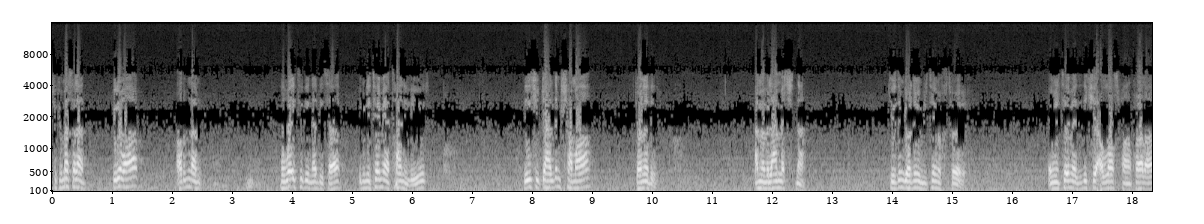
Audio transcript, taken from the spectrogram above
Çünki, məsələn, biri var, adımla Muvaytidir, nə desə, İbn-i Teymiyyə tən eləyir, deyir ki, gəldim Şama, gör nə deyir? Əməmələrin məscidinə. Girdim, gördüm İbn-i Teymiyyə xütbə verir. İbn-i Teymiyyə dedi ki, Allah subhanətə ala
